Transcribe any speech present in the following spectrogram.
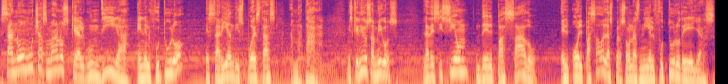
sanó muchas manos que algún día en el futuro estarían dispuestas a matar. Mis queridos amigos, la decisión del pasado el, o el pasado de las personas ni el futuro de ellas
